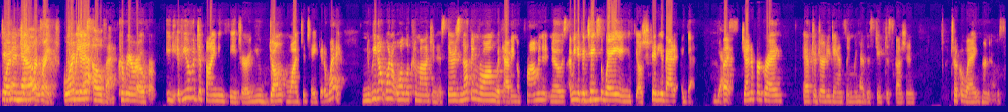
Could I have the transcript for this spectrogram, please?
did her jennifer nose, great gorgeous career over. career over. If you have a defining feature, you don't want to take it away. We don't want to all look homogenous. There's nothing wrong with having a prominent nose. I mean, if it takes mm-hmm. away and you feel shitty about it, again. Yes. But Jennifer Grey, after Dirty Dancing, we had this deep discussion, took away her nose.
